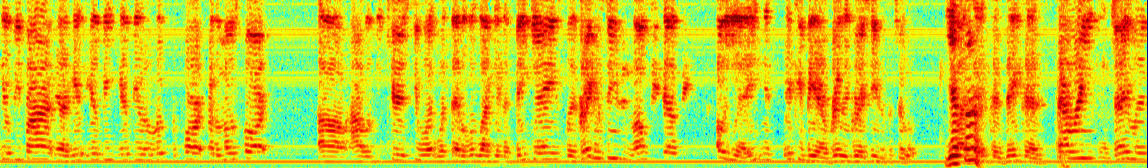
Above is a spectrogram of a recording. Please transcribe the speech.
he'll be fine. Uh, he'll, he'll be he'll be able to look the part for the most part. Um, I would be curious to see what, what that'll look like in the big games, but regular season, long as he's oh yeah, it, it could be a really great season for Tua. Yes, sir. Because they, because Tyreek and Jalen,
